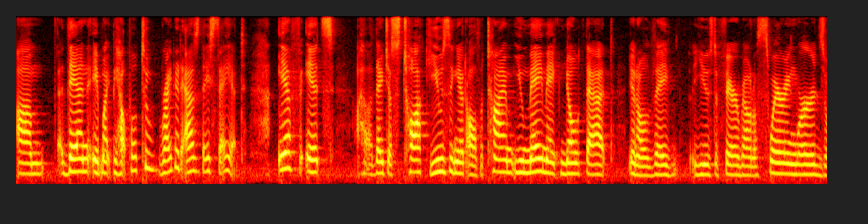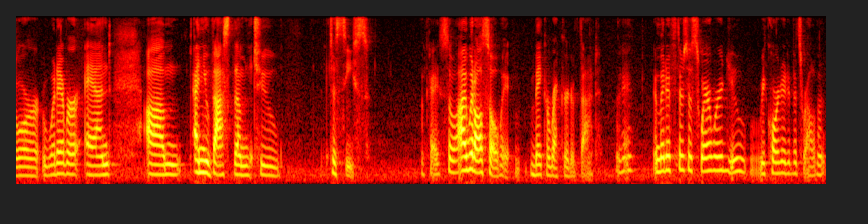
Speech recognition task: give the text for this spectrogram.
um, then it might be helpful to write it as they say it. If it's uh, they just talk using it all the time, you may make note that you know they used a fair amount of swearing words or whatever, and um, and you've asked them to to cease. Okay, so I would also make a record of that. Okay. But if there's a swear word, you record it if it's relevant.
